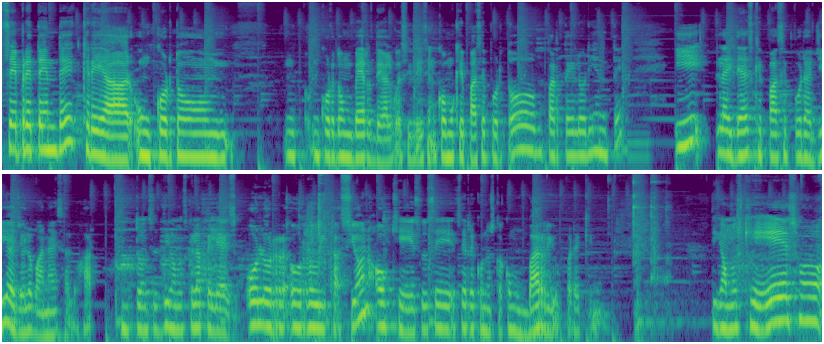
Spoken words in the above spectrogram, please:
se pretende crear un cordón, un cordón verde, algo así, le dicen, como que pase por toda parte del oriente y la idea es que pase por allí, ellos lo van a desalojar. Entonces digamos que la pelea es o, lo, o reubicación o que eso se, se, reconozca como un barrio para que digamos que eso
